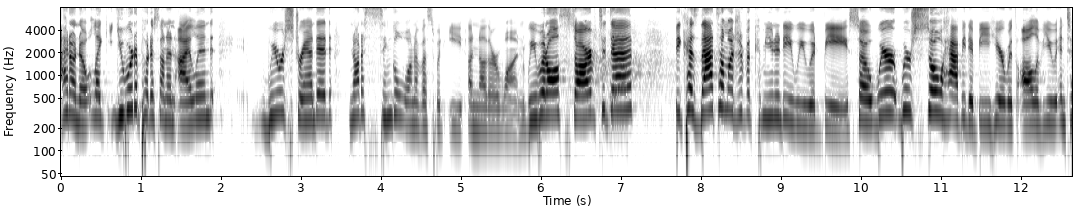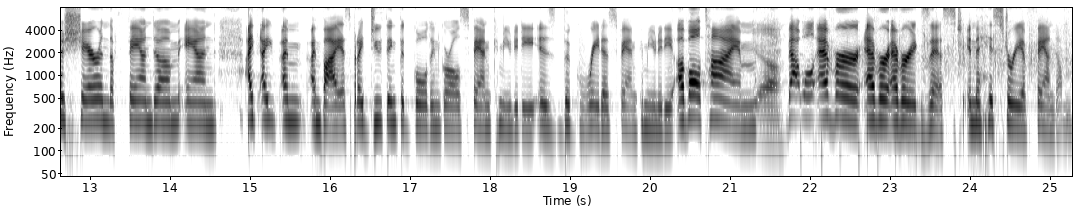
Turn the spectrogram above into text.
I don't know, like you were to put us on an island we were stranded, not a single one of us would eat another one. We would all starve to death because that's how much of a community we would be. So we're we're so happy to be here with all of you and to share in the fandom. And I, I I'm I'm biased, but I do think the Golden Girls fan community is the greatest fan community of all time Yeah. that will ever ever ever exist in the history of fandom.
